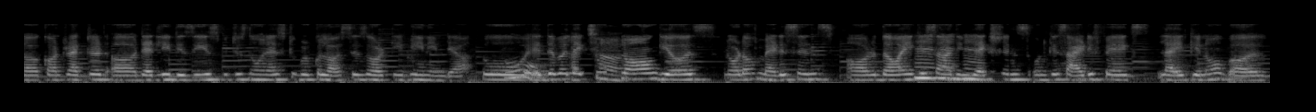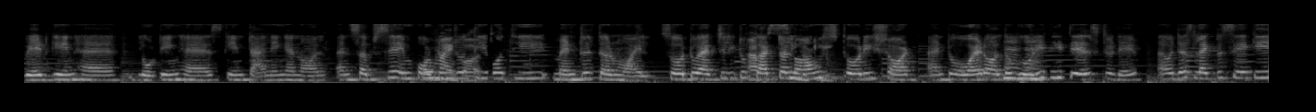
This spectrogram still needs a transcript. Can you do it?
uh, contracted a deadly disease which is known as tuberculosis or tb in india so oh, there were like two long years lot of medicines और दवाई के साथ इंजेक्शंस उनके side effects like you know weight gain है ब्लोटिंग है है skin tanning and all and सबसे इम्पोर्टेंट जो थी वो थी mental turmoil so to actually to cut a long story short and to avoid all the gory details today I would just like to say कि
